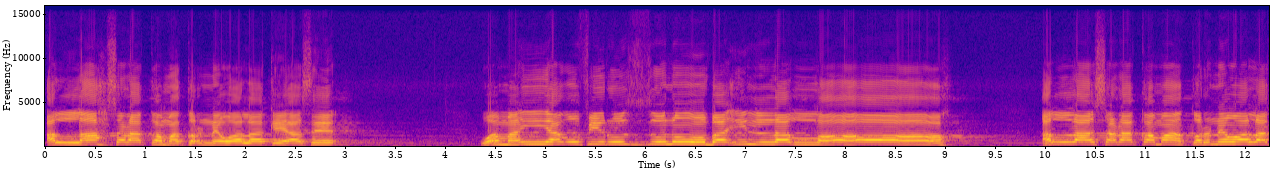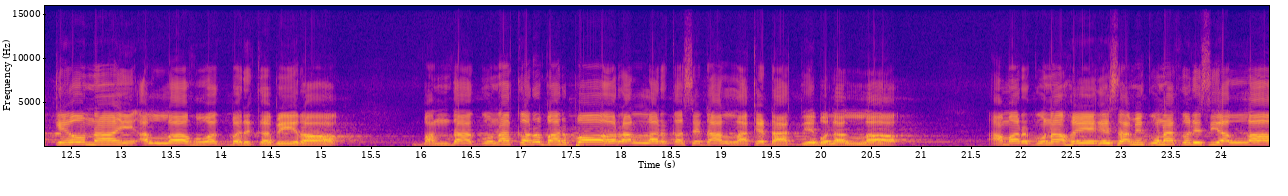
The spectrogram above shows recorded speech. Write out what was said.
আল্লাহ ছাড়া ক্ষমা করনেওয়ালা কে আছে? ওয়ামাইয়া বা ইল্লাল্লাহ। আল্লাহ ছাড়া ক্ষমা করনেওয়ালা কেউ নাই। আল্লাহ আকবর কবিরা। বান্দা গুনাহ করবার পর আল্লাহর কাছে আল্লাহকে ডাক দিয়ে বলে, আল্লাহ, আমার গুনাহ হয়ে গেছে, আমি গুনাহ করেছি, আল্লাহ।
